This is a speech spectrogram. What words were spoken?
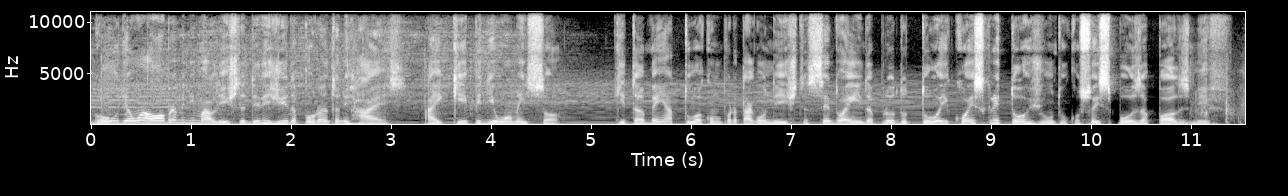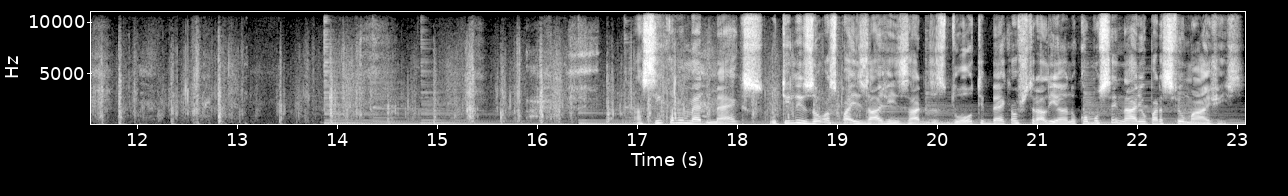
Gold é uma obra minimalista dirigida por Anthony Hayes, a equipe de um homem só, que também atua como protagonista, sendo ainda produtor e co-escritor junto com sua esposa Paul Smith. Assim como Mad Max, utilizou as paisagens áridas do Outback australiano como cenário para as filmagens.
